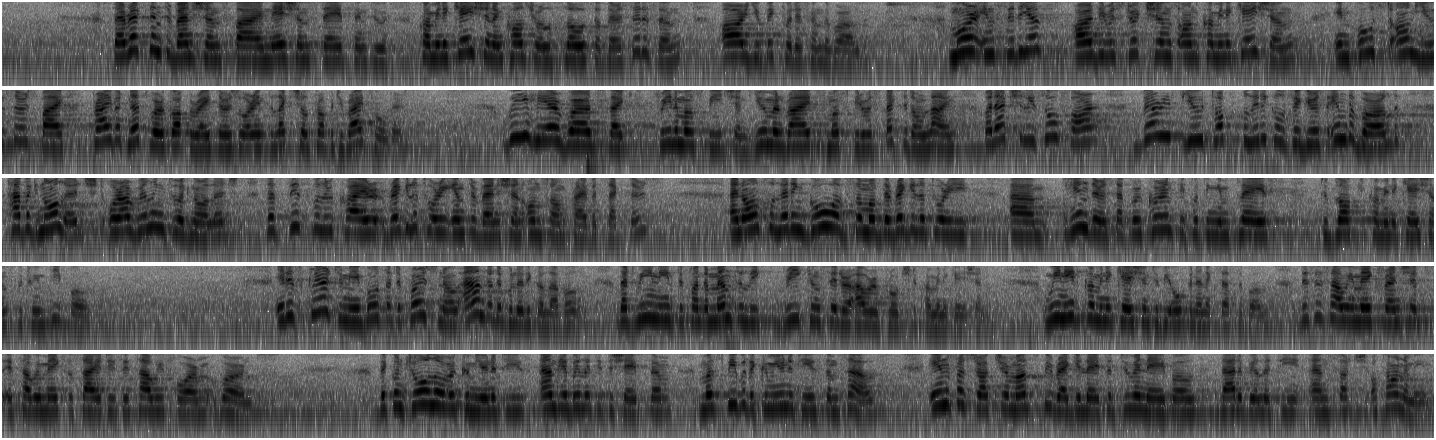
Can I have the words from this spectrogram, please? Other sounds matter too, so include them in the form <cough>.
Direct interventions by nation-states into communication and cultural flows of their citizens are ubiquitous in the world. More insidious are the restrictions on communications imposed on users by private network operators or intellectual property rights holders. We hear words like freedom of speech and human rights must be respected online, but actually so far, very few top political figures in the world have acknowledged or are willing to acknowledge that this will require regulatory intervention on some private sectors and also letting go of some of the regulatory um, hinders that we're currently putting in place to block communications between people. It is clear to me, both at the personal and at the political level, that we need to fundamentally reconsider our approach to communication. We need communication to be open and accessible. This is how we make friendships, it's how we make societies, it's how we form worlds. The control over communities and the ability to shape them must be with the communities themselves. Infrastructure must be regulated to enable that ability and such autonomy.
